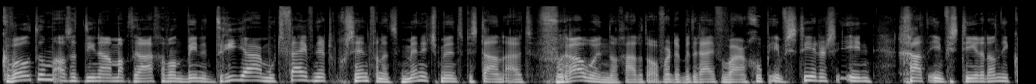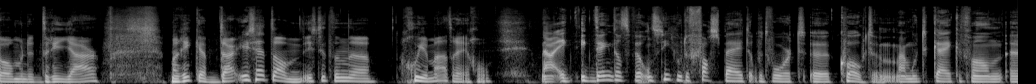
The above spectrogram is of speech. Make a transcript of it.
quotum, als het die naam mag dragen. Want binnen drie jaar moet 35% van het management bestaan uit vrouwen. Dan gaat het over de bedrijven waar een groep investeerders in gaat investeren dan die komende drie jaar. Marieke, daar is het dan. Is dit een uh, goede maatregel? Nou, ik, ik denk dat we ons niet moeten vastbijten op het woord uh, quotum. Maar moeten kijken van uh,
